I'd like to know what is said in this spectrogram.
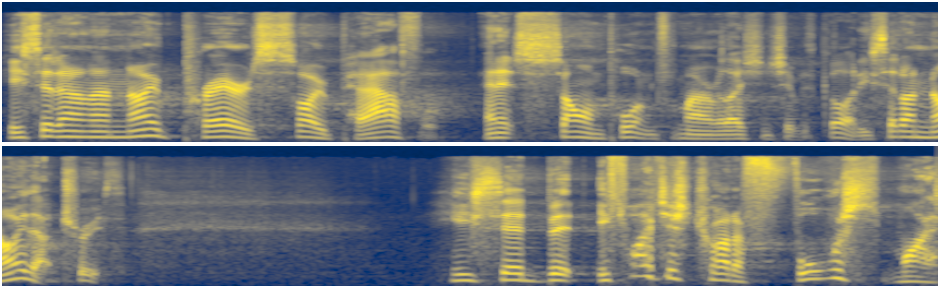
He said, and I know prayer is so powerful and it's so important for my relationship with God. He said, I know that truth. He said, but if I just try to force my,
